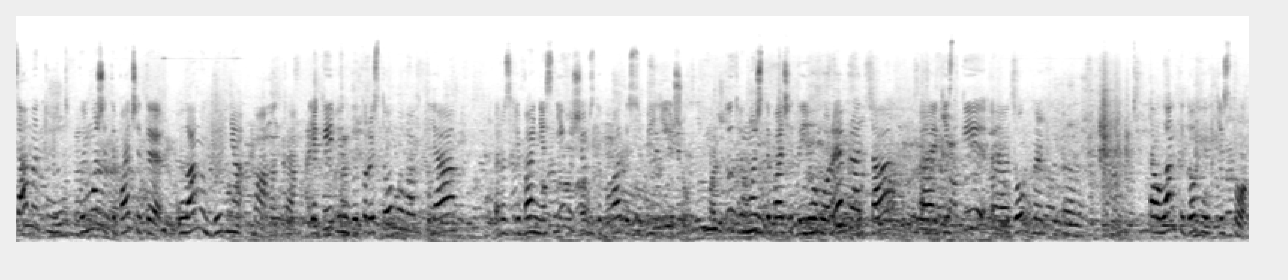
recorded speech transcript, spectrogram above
Саме тут ви можете бачити уламок бивня мамонта, який він використовував для розгрібання снігу, щоб здобувати собі їжу. Тут ви можете бачити його ребра та е, кістки е, довгих е, та уламки довгих кісток.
